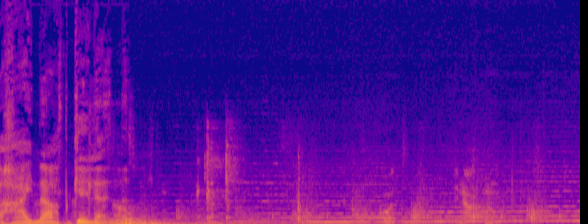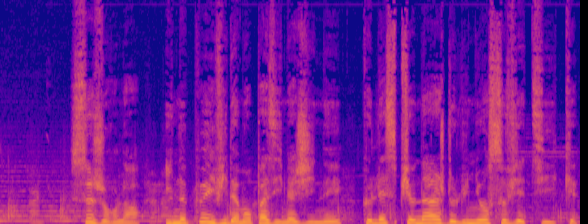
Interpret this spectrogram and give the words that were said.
Reinhard Gehlen. Ce jour-là, il ne peut évidemment pas imaginer que l'espionnage de l'Union soviétique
